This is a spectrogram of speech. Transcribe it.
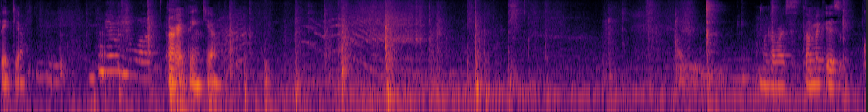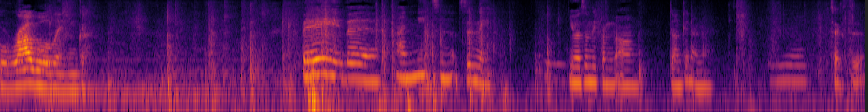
Thank you. You can get what you want. All right, thank you. Oh my god, my stomach is growling. Baby. I need some Sydney. You want something from um Dunkin' or no? Yeah. Text it.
